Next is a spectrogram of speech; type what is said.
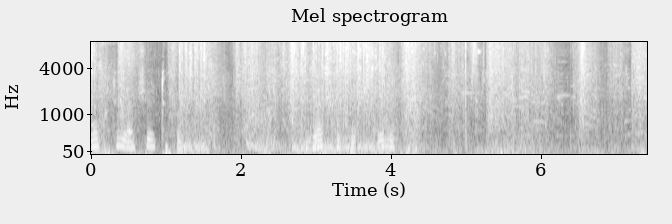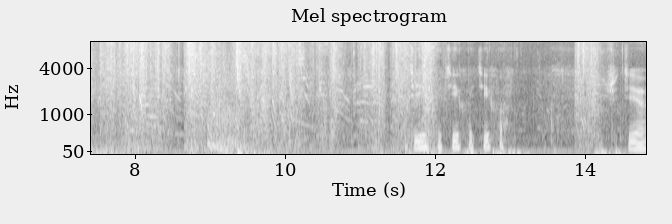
Ух ты, а что это такое? Что ли? Тихо, тихо, тихо. Что-то я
